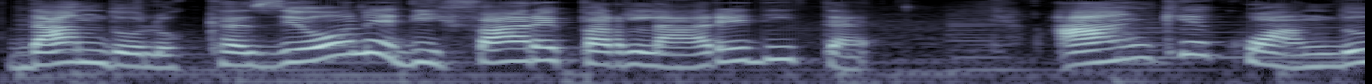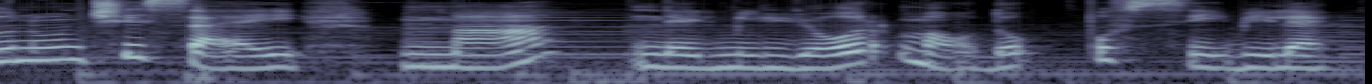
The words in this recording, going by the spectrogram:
Dando l'occasione di fare parlare di te anche quando non ci sei, ma nel miglior modo possibile.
